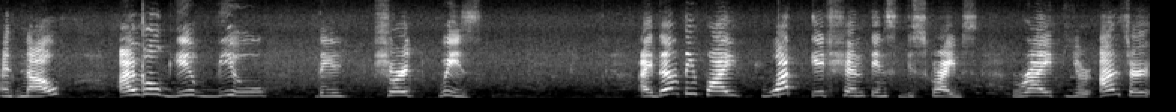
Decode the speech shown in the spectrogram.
And now, I will give you the short quiz. Identify what each sentence describes. Write your answer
